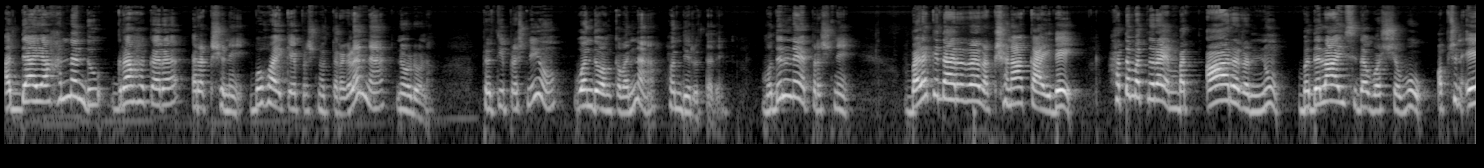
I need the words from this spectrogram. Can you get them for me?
ಅಧ್ಯಾಯ ಹನ್ನೊಂದು, ಗ್ರಾಹಕರ ರಕ್ಷಣೆ. ಬಹು ಆಯ್ಕೆ ಪ್ರಶ್ನೋತ್ತರಗಳನ್ನು ನೋಡೋಣ. ಪ್ರತಿ ಪ್ರಶ್ನೆಯು ಒಂದು ಅಂಕವನ್ನು ಹೊಂದಿರುತ್ತದೆ. ಮೊದಲನೆಯ ಪ್ರಶ್ನೆ, ಬಳಕೆದಾರರ ರಕ್ಷಣಾ ಕಾಯ್ದೆ ಹತ್ತೊಂಬತ್ತು ನೂರ ಎಂಬತ್ತಾರರನ್ನು ಬದಲಾಯಿಸಿದ ವರ್ಷವು ಆಪ್ಷನ್ ಎ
